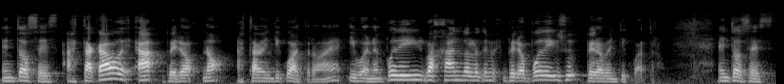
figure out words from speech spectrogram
Entonces, hasta acá, ah, pero no, hasta 24, ¿eh? Y bueno, puede ir bajando, pero puede ir, pero 24. Entonces,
